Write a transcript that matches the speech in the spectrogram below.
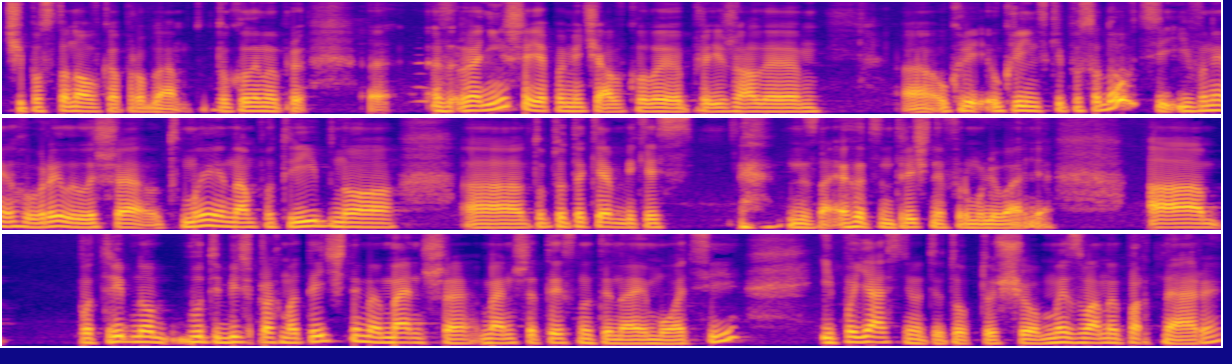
чи постановка проблем. Тобто, коли ми е, раніше я помічав, коли приїжджали е, українські посадовці, і вони говорили лише: от ми нам потрібно, е, тобто таке якесь не знаю, егоцентричне формулювання. А потрібно бути більш прагматичними, менше, менше тиснути на емоції і пояснювати, тобто, що ми з вами партнери.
